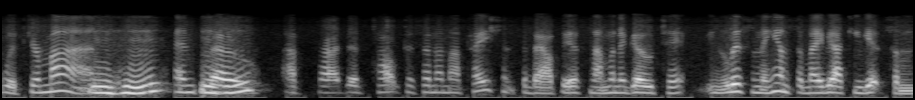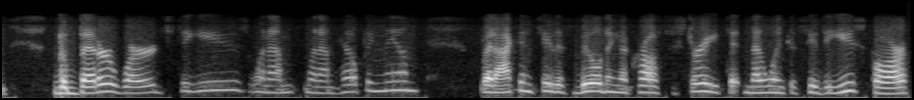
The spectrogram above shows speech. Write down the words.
with your mind. Mm-hmm. And so mm-hmm. I've tried to talk to some of my patients about this, and I'm going to go to listen to him, so maybe I can get some the better words to use when I'm when I'm helping them. But I can see this building across the street that no one could see the use for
